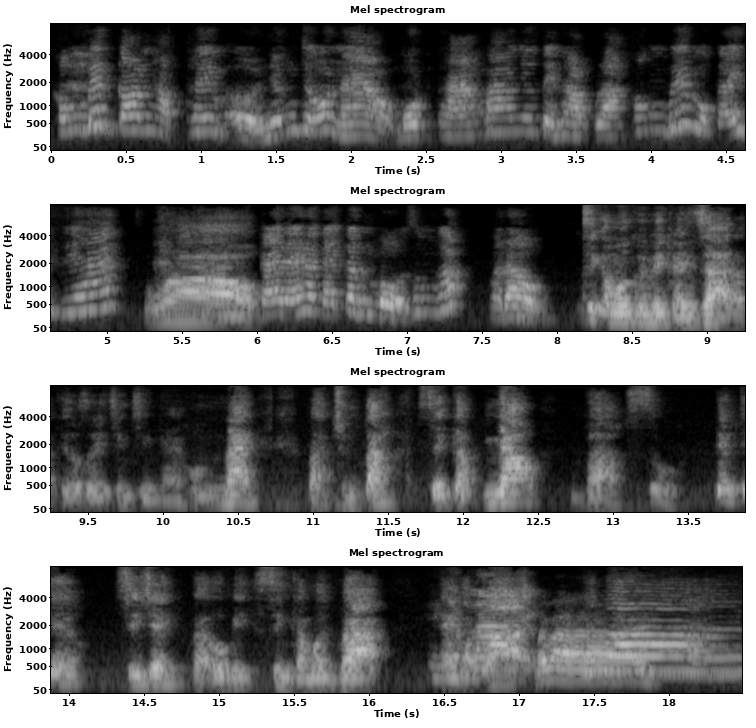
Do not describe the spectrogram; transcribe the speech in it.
không biết con học thêm ở những chỗ nào một tháng bao nhiêu tiền học là không biết một cái gì hết. Wow. Cái đấy là cái cần bổ sung gấp vào đầu. Xin cảm ơn quý vị khán giả đã theo dõi chương trình ngày hôm nay. Và chúng ta sẽ gặp nhau vào số tiếp theo. CJ và Obi xin cảm ơn và hẹn gặp lại. bye bye, bye bye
